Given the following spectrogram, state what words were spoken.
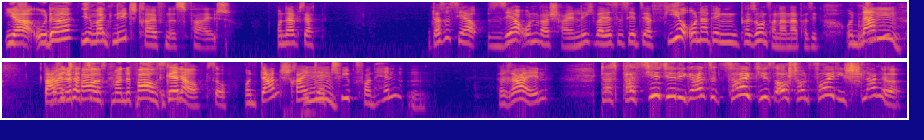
ja, oder? Ihr Magnetstreifen ist falsch. Und da habe ich gesagt, das ist ja sehr unwahrscheinlich, weil das ist jetzt ja vier unabhängige Personen voneinander passiert. Und dann war Meine Situation, Faust, meine Faust. Genau, so. Und dann schreit der Typ von hinten rein, das passiert hier die ganze Zeit, hier ist auch schon voll die Schlange.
